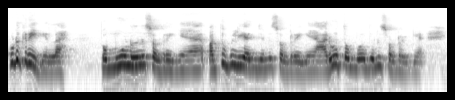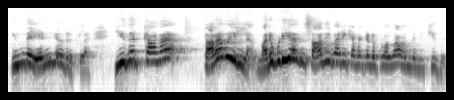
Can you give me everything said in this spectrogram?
கொடுக்குறீங்கல்ல இப்போ மூணுன்னு சொல்றீங்க பத்து புள்ளி அஞ்சுன்னு சொல்றீங்க அறுபத்தொம்போதுன்னு சொல்றீங்க. இந்த எண்கள் இருக்குல்ல இதற்கான தரவு இல்லை. மறுபடியும் அது சாதிவாரி கணக்கெடுப்புல தான் வந்து நிக்குது.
